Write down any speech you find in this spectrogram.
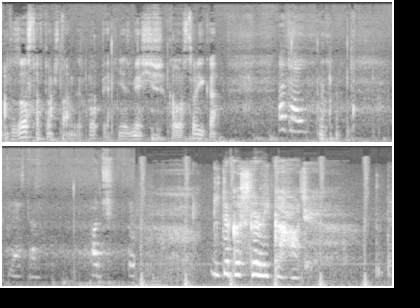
No to zostaw tą sztangę, chłopie. Nie zmieścisz koło stolika. Okej. Jestem. Chodź. Do tego stolika chodź. Tutaj.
